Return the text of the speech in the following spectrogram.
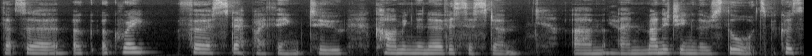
That's a, a, a great first step, I think, to calming the nervous system um, yeah. and managing those thoughts because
